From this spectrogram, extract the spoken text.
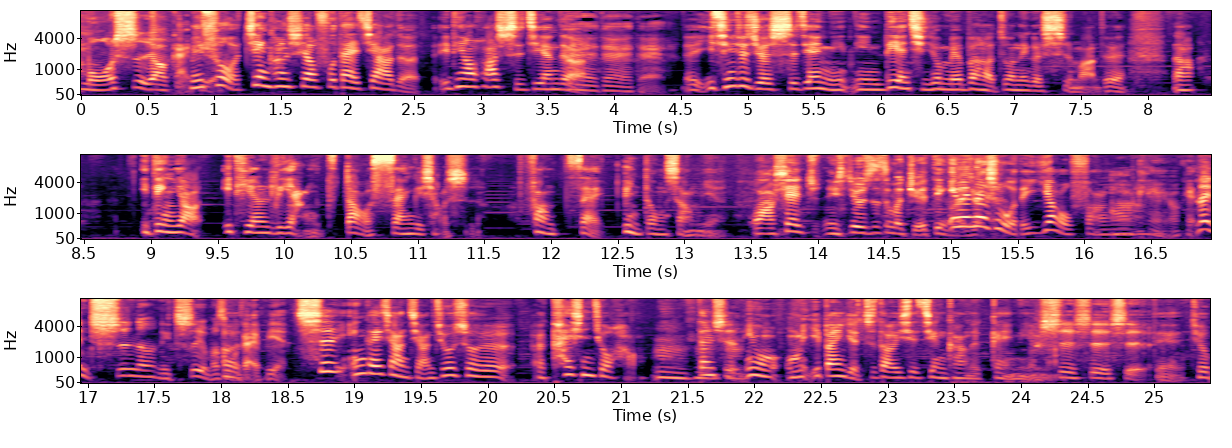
模式要改变。没错，健康是要付代价的，一定要花时间的。对对对，呃，以前就觉得时间你你练琴就没有办法做那个事嘛，对。然后一定要一天两到三个小时。放在运动上面。哇，现在你就是这么决定？因为那是我的药方啊。OK OK，那你吃呢？你吃有没有什么改变？呃、吃应该这样讲，就是呃开心就好。嗯，嗯，但是因为我们一般也知道一些健康的概念嘛。是是是，对，就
